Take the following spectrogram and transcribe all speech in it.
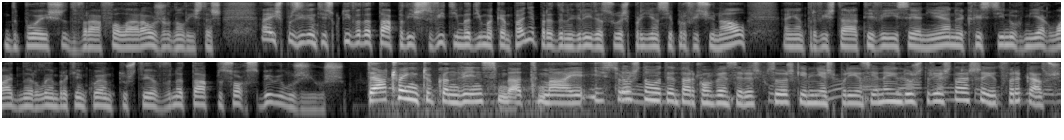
Depois deverá falar aos jornalistas. A ex-presidente executiva da TAP diz-se vítima de uma campanha para denegrir a sua experiência profissional. Em entrevista à TVI CNN, Cristino Remier Weidner lembra que enquanto esteve na TAP só recebeu elogios. Eles estão a tentar convencer as pessoas que a minha experiência na indústria está cheia de fracassos.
